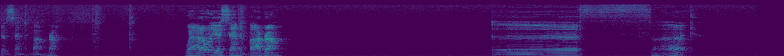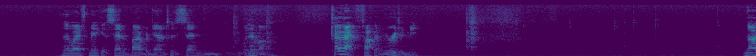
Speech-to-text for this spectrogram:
go to Santa Barbara. Wait, I don't want to go to Santa Barbara. Uh, fuck. No way for me to get Santa Barbara down to send whatever. Kovac fucking rooted me. No.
